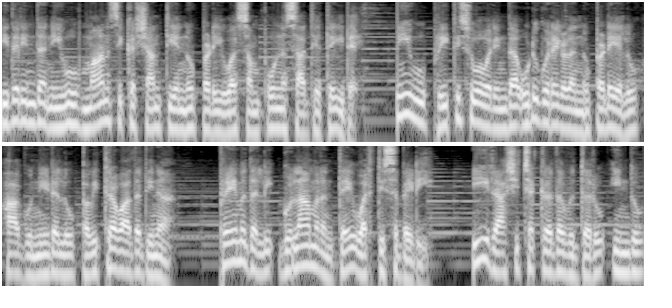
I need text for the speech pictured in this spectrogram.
ಇದರಿಂದ ನೀವು ಮಾನಸಿಕ ಶಾಂತಿಯನ್ನು ಪಡೆಯುವ ಸಂಪೂರ್ಣ ಸಾಧ್ಯತೆ ಇದೆ. ನೀವು ಪ್ರೀತಿಸುವವರಿಂದ ಉಡುಗೊರೆಗಳನ್ನು ಪಡೆಯಲು ಹಾಗೂ ನೀಡಲು ಪವಿತ್ರವಾದ ದಿನ. ಪ್ರೇಮದಲ್ಲಿ ಗುಲಾಮರಂತೆ ವರ್ತಿಸಬೇಡಿ. ಈ ರಾಶಿಚಕ್ರದ ವೃದ್ಧರು ಇಂದು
